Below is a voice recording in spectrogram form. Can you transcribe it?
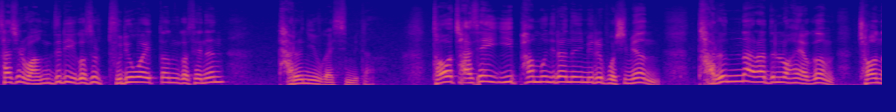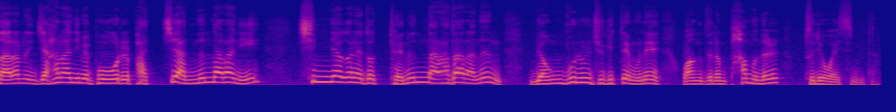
사실 왕들이 이것을 두려워했던 것에는 다른 이유가 있습니다. 더 자세히 이 파문이라는 의미를 보시면 다른 나라들로 하여금 저 나라는 이제 하나님의 보호를 받지 않는 나라니 침략을 해도 되는 나라다라는 명분을 주기 때문에 왕들은 파문을 두려워했습니다.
